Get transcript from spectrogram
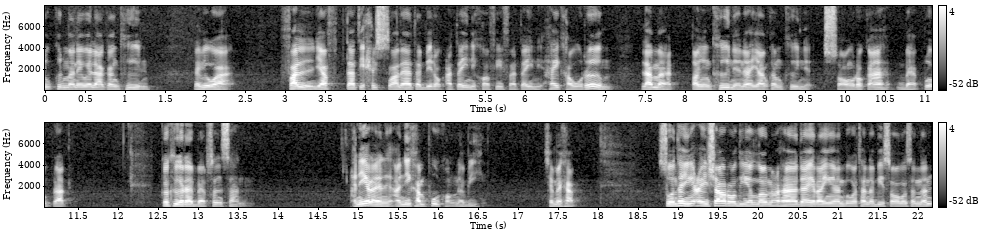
ลุกขึ้นมาในเวลากลางคืน นบีว่าفليفتتح الصلاة بركعتين خفيفتينให้เขาเริ่มละหมาดตอนกลางคืนเนี่ยนะยามค่ำคืนเนี่ยสองรอกะแบบรวบรัด ก็คืออะไรแบบสั้น ๆ อันนี้อะไรอันนี้คำพูดของนบี ใช่ไหมครับ ส่วนท่านหญิงไอชา رضي الله عنهاได้รายงานบอกว่าท่านนบีصلى الله عليه وسلمนั้น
